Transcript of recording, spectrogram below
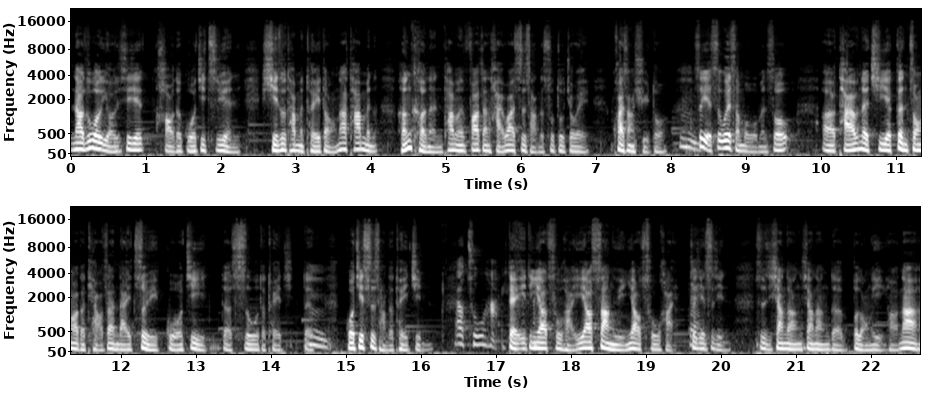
那如果有这些好的国际资源协助他们推动，那他们很可能他们发展海外市场的速度就会快上许多。嗯，这也是为什么我们说，呃，台湾的企业更重要的挑战来自于国际的事务的推进的、国际市场的推进。要出海。对，一定要出海，也要上云，要出海，对这件事情是相当相当的不容易哈、那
